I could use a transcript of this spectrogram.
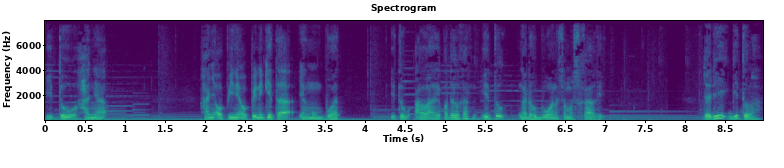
Itu hanya hanya opini-opini kita yang membuat itu alay padahal kan itu nggak ada hubungan sama sekali jadi gitulah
